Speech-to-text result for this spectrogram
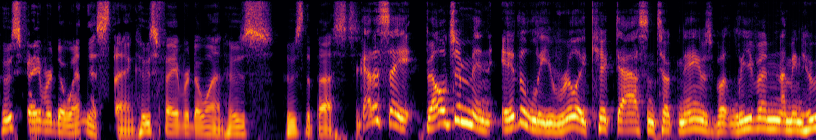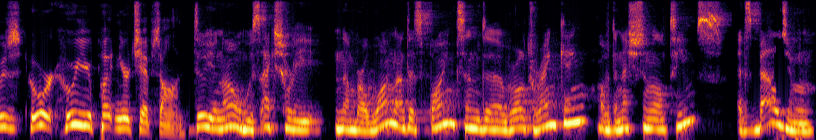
who's favored to win this thing? Who's favored to win? Who's who's the best? I gotta say, Belgium and Italy really kicked ass and took names, but Lieven, I mean, who's who are who are you putting your chips on? Do you know who's actually number one at this point in the world ranking of the national teams? It's Belgium.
